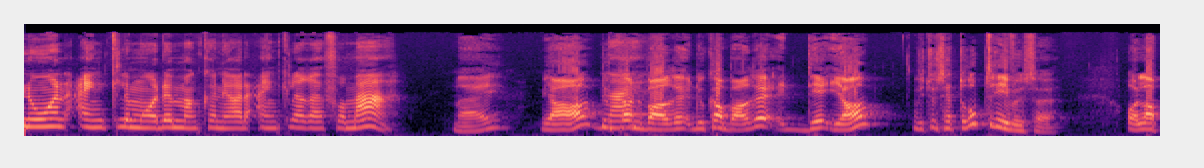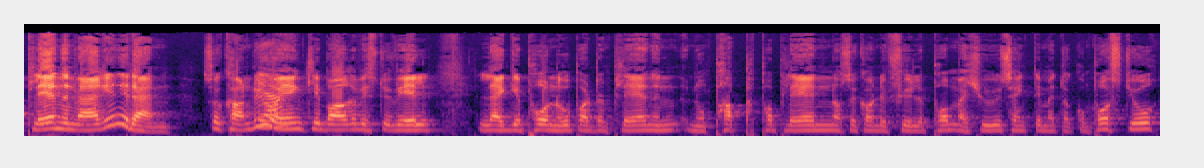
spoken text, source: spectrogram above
noen enkle måter man kan gjøre det enklere for meg? Nei. Ja, du Nei. kan bare, du kan bare det, Ja, hvis du setter opp drivhuset og lar plenen være inni den, så kan du jo egentlig bare, hvis du vil, legge på noe på plenen, noe papp på plenen, og så kan du fylle på med 20 cm kompostjord,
